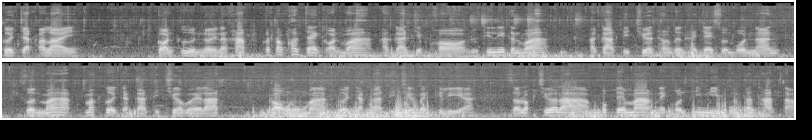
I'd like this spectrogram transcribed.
เกิดจากอะไร ก่อนอื่นเลยนะครับ ก็ต้องเข้าใจก่อนว่าอาการเจ็บคอหรือที่เรียกกันว่า อาการติดเชื้อทางเดินหายใจส่วนบนนั้น ส่วนมากมักเกิดจากการติดเชื้อไวรัส รองลงมาเกิดจากการติดเชื้อแบคทีเรียสำหรับเชื้อราพบได้มากในคนที่มีภูมิต้านทานต่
